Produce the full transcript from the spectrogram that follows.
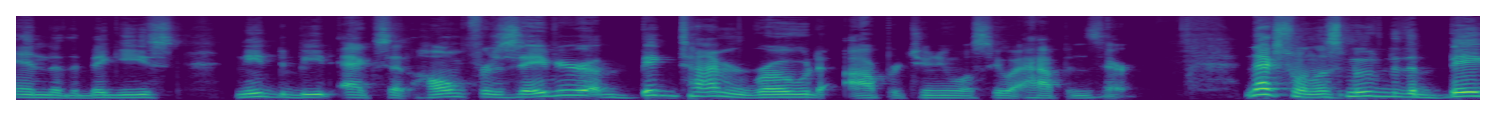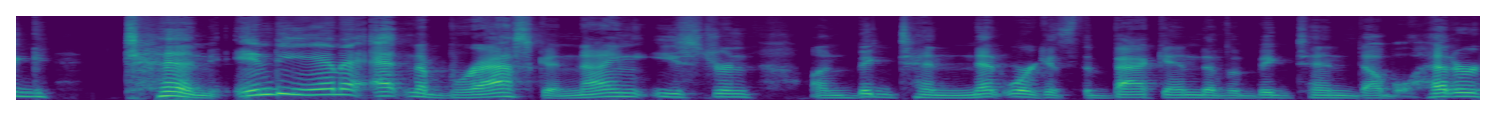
end of the Big East, need to beat X at home. For Xavier, a big time road opportunity. We'll see what happens there. Next one, let's move to the Big 10. Indiana at Nebraska, 9 Eastern on Big 10 Network. It's the back end of a Big 10 doubleheader.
